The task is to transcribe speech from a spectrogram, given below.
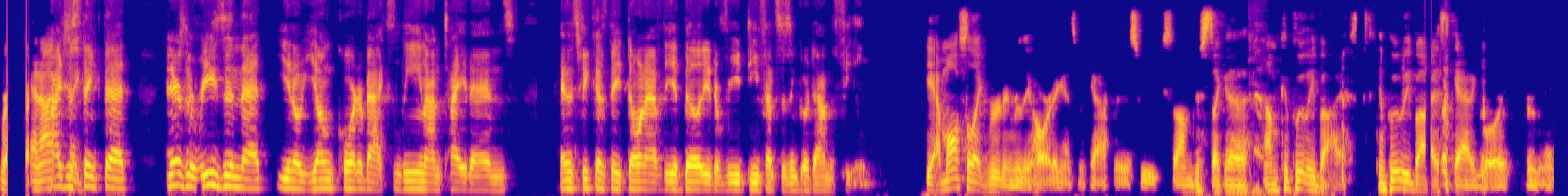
Right. and I, I just like, think that there's a reason that you know young quarterbacks lean on tight ends, and it's because they don't have the ability to read defenses and go down the field. yeah, I'm also like rooting really hard against McCaffrey this week, so I'm just like a I'm completely biased, completely biased category for me.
